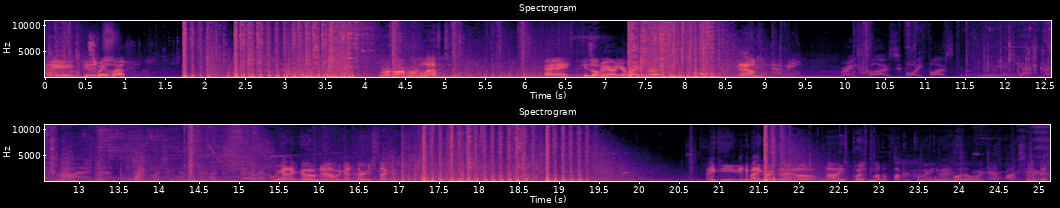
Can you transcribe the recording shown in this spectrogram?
Hey, He bitch. swayed left. Rogue armor on the left. Hey, he's over here on your right, Fred. Down. Rings close. 45. We gotta go now. We got 30 seconds. Hey, can you anybody go tonight? Oh no, he's putting motherfucker. Come here, you ain't going nowhere. Come here, bitch.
